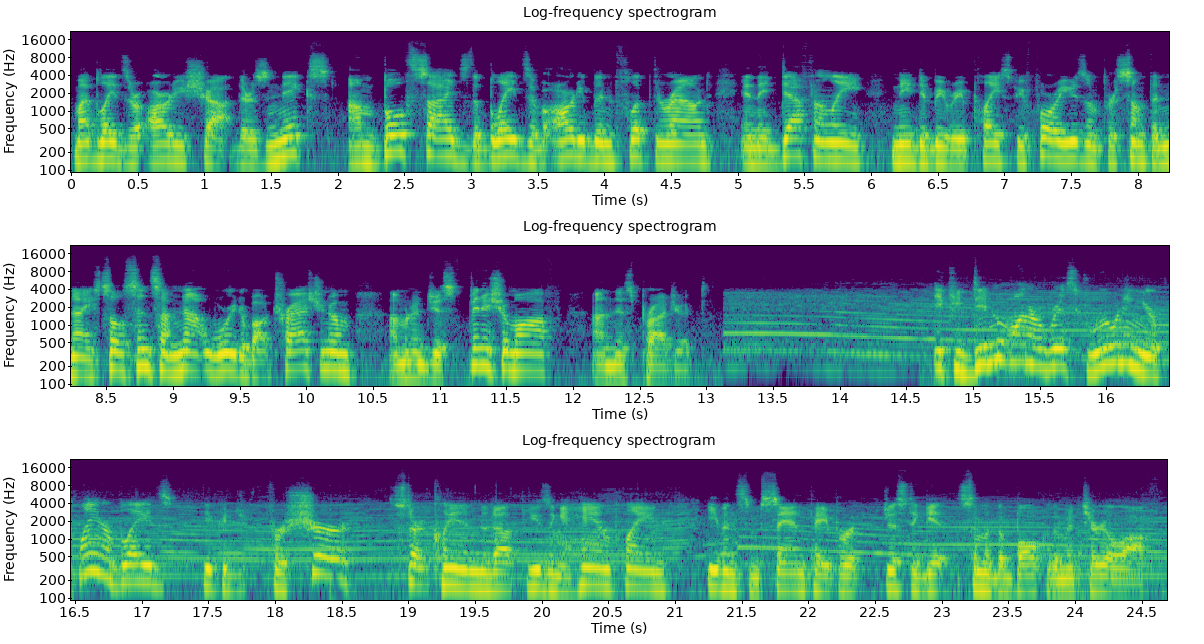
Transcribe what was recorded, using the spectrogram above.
my blades are already shot. There's nicks on both sides. The blades have already been flipped around and they definitely need to be replaced before I use them for something nice. So since I'm not worried about trashing them, I'm gonna just finish them off on this project. If you didn't want to risk ruining your planer blades, you could for sure start cleaning it up using a hand plane, even some sandpaper, just to get some of the bulk of the material off.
